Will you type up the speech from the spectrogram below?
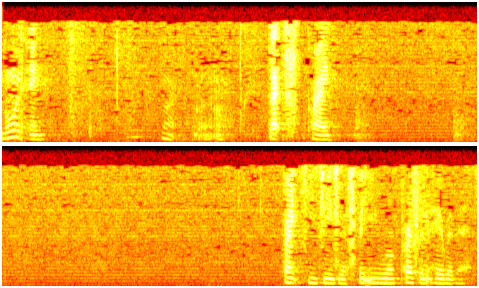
Good morning. Let's pray. Thank you, Jesus, that you are present here with us.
